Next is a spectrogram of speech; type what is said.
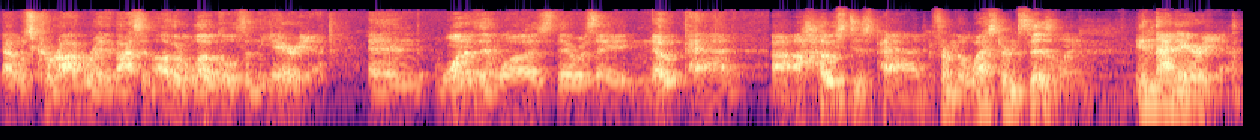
that was corroborated by some other locals in the area. And one of them was there was a notepad, uh, a hostess pad from the Western Sizzlin in that area.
